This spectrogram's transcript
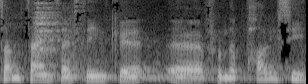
sometimes I think, uh, uh, from the policy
